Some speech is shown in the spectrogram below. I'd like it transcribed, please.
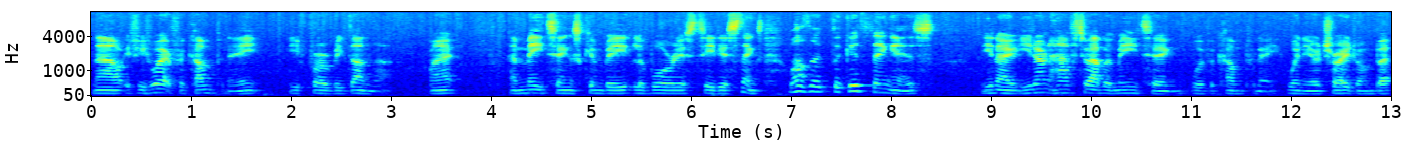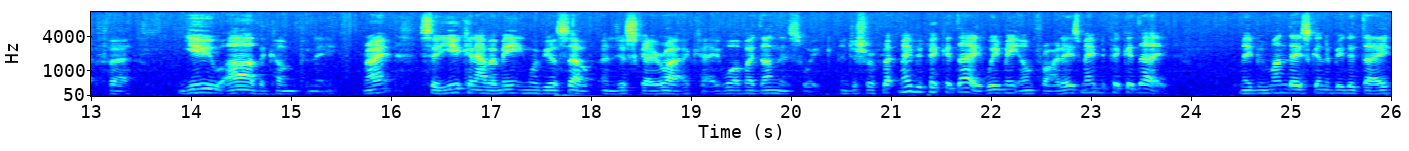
Now, if you've worked for a company, you've probably done that, right? And meetings can be laborious, tedious things. Well, the, the good thing is, you know, you don't have to have a meeting with a company when you're a trader on Betfair. You are the company, right? So you can have a meeting with yourself and just go, right, okay, what have I done this week? And just reflect. Maybe pick a day. We meet on Fridays. Maybe pick a day. Maybe Monday's going to be the day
